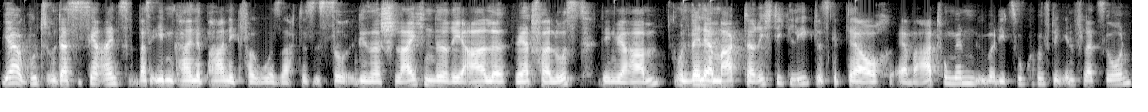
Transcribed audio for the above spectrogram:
Ja, gut, und das ist ja eins, was eben keine Panik verursacht. Das ist so dieser schleichende, reale Wertverlust, den wir haben. Und wenn der Markt da richtig liegt, es gibt ja auch Erwartungen über die zukünftige Inflation.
